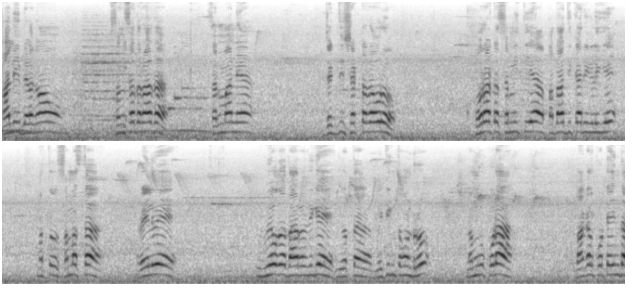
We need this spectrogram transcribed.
ಹಾಲಿ ಬೆಳಗಾವಿ ಸಂಸದರಾದ ಸನ್ಮಾನ್ಯ ಜಗದೀಶ್ ಶೆಟ್ಟರ್ ಅವರು ಹೋರಾಟ ಸಮಿತಿಯ ಪದಾಧಿಕಾರಿಗಳಿಗೆ ಮತ್ತು ಸಮಸ್ತ ರೈಲ್ವೆ ಉದ್ಯೋಗದಾರರಿಗೆ ಇವತ್ತು ಮೀಟಿಂಗ್ ತಗೊಂಡ್ರು. ನಮಗೂ ಕೂಡ ಬಾಗಲಕೋಟೆಯಿಂದ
